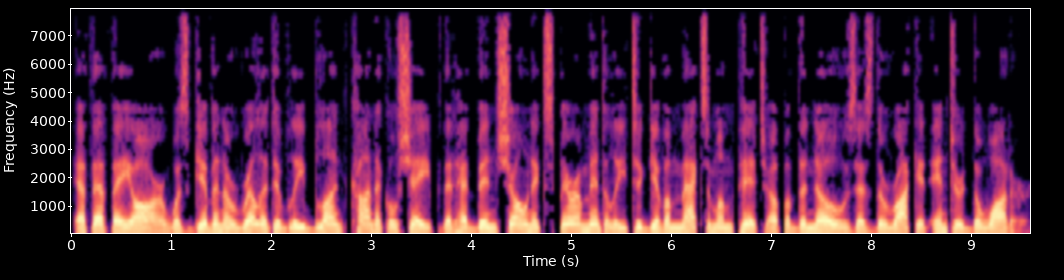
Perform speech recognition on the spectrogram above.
FFAR was given a relatively blunt conical shape that had been shown experimentally to give a maximum pitch up of the nose as the rocket entered the water.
